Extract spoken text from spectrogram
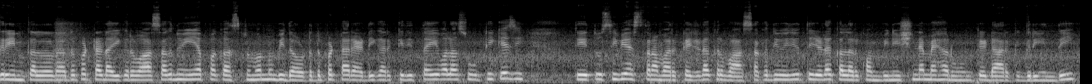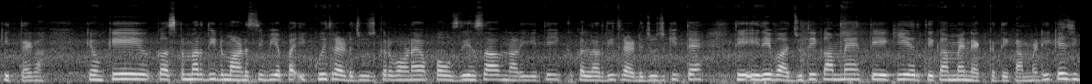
ਗ੍ਰੀਨ ਕਲਰ ਦਾ ਦੁਪੱਟਾ ਡਾਈ ਕਰਵਾ ਸਕਦੇ ਹੋ, ਇਹ ਆਪਾਂ ਕਸਟਮਰ ਨੂੰ ਵਿਦਆਊਟ ਦੁਪੱਟਾ ਰੈਡੀ ਕਰਕੇ ਦਿੱਤਾ ਇਹ ਵਾਲਾ ਸੂਟ, ਠੀਕ ਹੈ ਜੀ? ਤੇ ਤੁਸੀਂ ਵੀ ਇਸ ਤਰ੍ਹਾਂ ਵਰਕ ਹੈ ਜਿਹੜਾ ਕਰਵਾ ਸਕਦੇ ਹੋ, ਇਹਦੇ ਉੱਤੇ ਜਿਹੜਾ ਕਲਰ ਕੰਬੀਨੇਸ਼ਨ ਹੈ ਮਹਿਰੂਨ ਤੇ ਡਾਰਕ ਗ੍ਰੀਨ ਦੀ ਕੀਤਾ ਹੈਗਾ। ਕਿਉਂਕਿ ਕਸਟਮਰ ਦੀ ਡਿਮਾਂਡ ਸੀ ਵੀ ਆਪਾਂ ਇੱਕੋ ਹੀ ਥਰੈਡ ਯੂਜ਼ ਕਰਵਾਉਣਾ ਆਪਾਂ ਉਸ ਦੇ ਹਿਸਾਬ ਨਾਲ ਹੀ ਇਹ ਤੇ ਇੱਕ ਕਲਰ ਦੀ ਥਰੈਡ ਯੂਜ਼ ਕੀਤਾ ਅਤੇ ਇਹਦੇ ਬਾਜੂ ਤੇ ਕੰਮ ਹੈ ਅਤੇ ਘੇਰ ਤੇ ਕੰਮ ਹੈ ਨੈਕ ਤੇ ਕੰਮ ਹੈ, ਠੀਕ ਹੈ ਜੀ।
